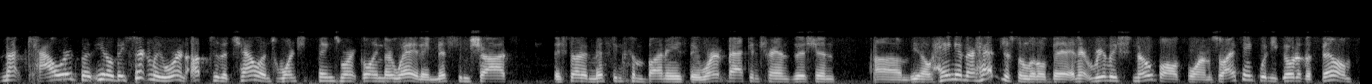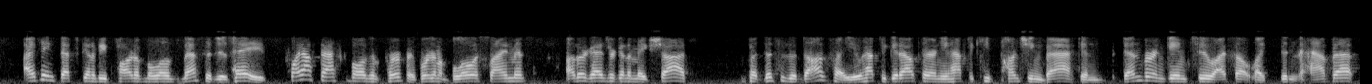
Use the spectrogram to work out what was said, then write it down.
not coward, but you know they certainly weren't up to the challenge once things weren't going their way. They missed some shots. They started missing some bunnies. They weren't back in transition. Um, you know, hanging their head just a little bit, and it really snowballed for them. So I think when you go to the film, I think that's going to be part of Malone's message: is hey, playoff basketball isn't perfect. We're going to blow assignments. Other guys are going to make shots but this is a dogfight. You have to get out there and you have to keep punching back. And Denver in game two, I felt like didn't have that.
